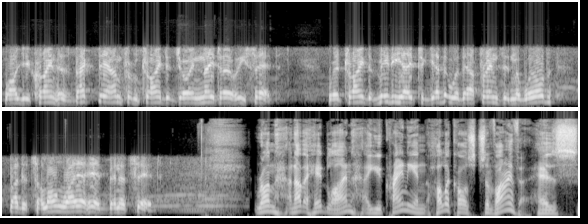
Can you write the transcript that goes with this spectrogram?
while Ukraine has backed down from trying to join NATO, he said. We're trying to mediate together with our friends in the world, but it's a long way ahead, Bennett said. Ron, another headline a Ukrainian Holocaust survivor has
